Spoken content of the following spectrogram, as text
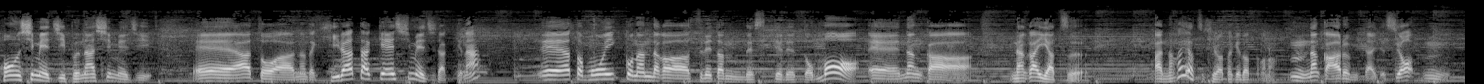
本しめじ、ブナしめじ。えー、あとは、なんだっけ、平竹しめじだっけなえー、あともう一個なんだか忘れたんですけれども、えー、なんか、長いやつ。あ、長いやつ平竹だったかなうん、なんかあるみたいですよ。うん。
